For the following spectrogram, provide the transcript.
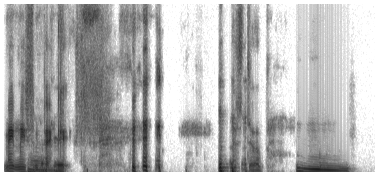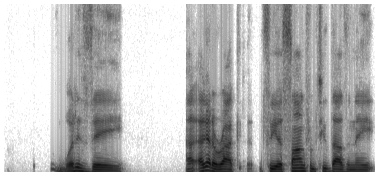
Make me some Oh, pancakes. That's dope. Hmm. What is a? I, I got to rock. See a song from 2008.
